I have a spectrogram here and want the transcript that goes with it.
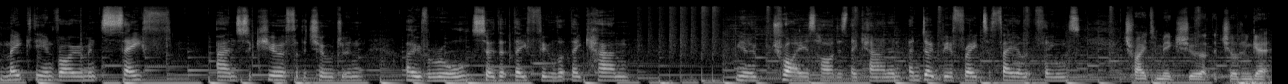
make the environment safe and secure for the children overall so that they feel that they can you know, try as hard as they can and, and don't be afraid to fail at things. Try to make sure that the children get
